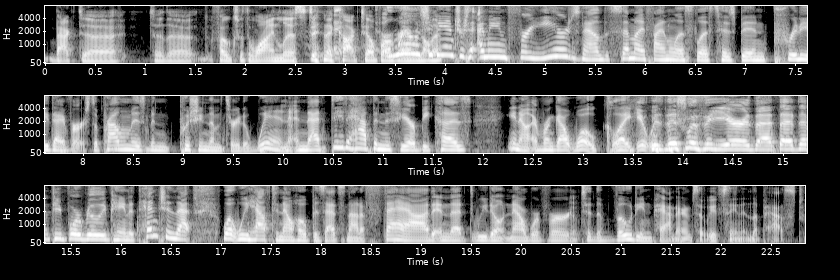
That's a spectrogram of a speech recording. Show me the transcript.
back to to the folks with the wine list and the cocktail program. Well, it should be interesting. I mean, for years now, the semifinalist list has been pretty diverse. The problem has been pushing them through to win, and that did happen this year because you know everyone got woke. Like it was this was the year that, that that people were really paying attention. That what we have to now hope is that's not a fad, and that we don't now revert to the voting patterns that we've seen in the past.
